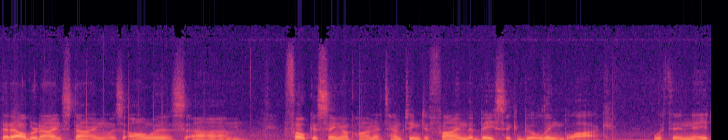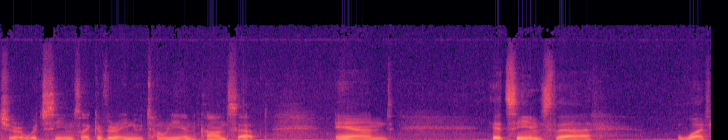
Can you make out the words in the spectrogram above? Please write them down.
that Albert Einstein was always um, focusing upon attempting to find the basic building block within nature, which seems like a very Newtonian concept. And it seems that what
